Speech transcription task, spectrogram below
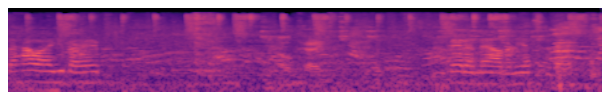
So how are you, babe? Okay. Better now than yesterday.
